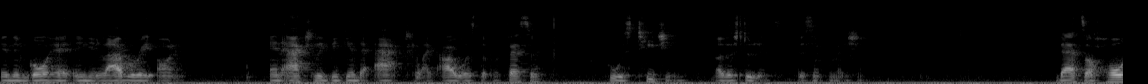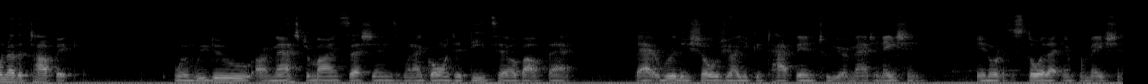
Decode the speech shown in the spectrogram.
and then go ahead and elaborate on it and actually begin to act like I was the professor who was teaching other students this information. That's a whole nother topic when we do our mastermind sessions, when I go into detail about that, that really shows you how you can tap into your imagination in order to store that information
